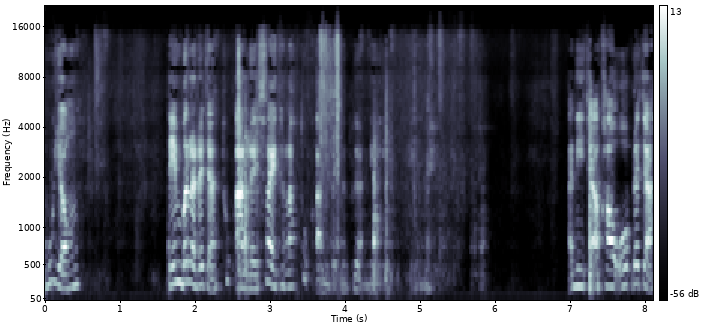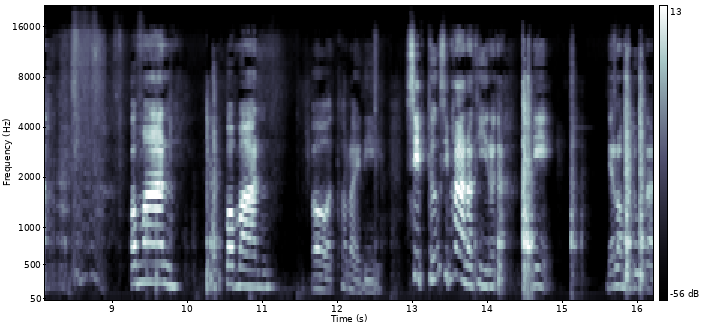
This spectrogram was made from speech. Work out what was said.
หมูหยอง เต็มเบิดเลยนะจ๊ะทุกอันเลยใส่ทะลักทุกอันเลยเพื่อนๆนี่เห็นไหมอันนี้จะเอาเข้าอบนะจ๊ะประมาณประมาณเอ่อเท่าไหร่ดีสิบถึงสิบห้านาทีแล้วจ้ะนี่ เดี๋ยวเรามาดูกัน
